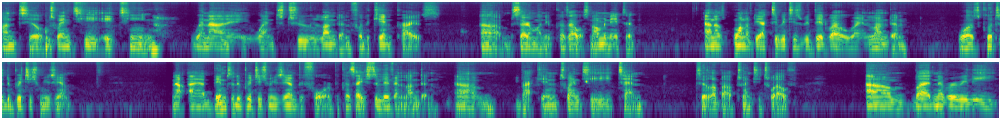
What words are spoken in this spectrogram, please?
until 2018 when I went to London for the Caine Prize um, ceremony because I was nominated. And as one of the activities we did while we were in London was go to the British Museum. Now, I had been to the British Museum before because I used to live in London um, back in 2010 till about 2012. Um, but I'd never really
